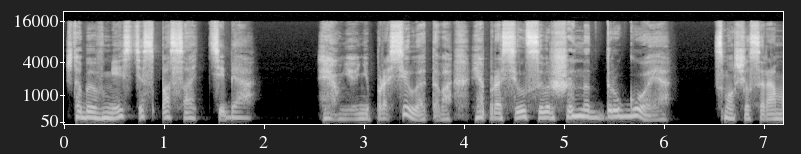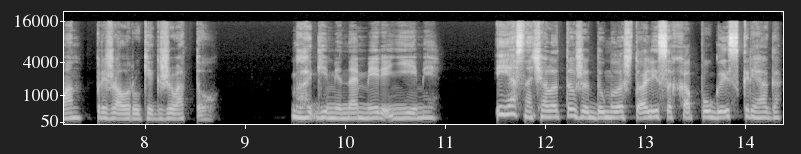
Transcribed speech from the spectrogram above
чтобы вместе спасать тебя. Я у нее не просил этого, я просил совершенно другое. Сморщился Роман, прижал руки к животу. Благими намерениями. И я сначала тоже думала, что Алиса хапуга и скряга.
